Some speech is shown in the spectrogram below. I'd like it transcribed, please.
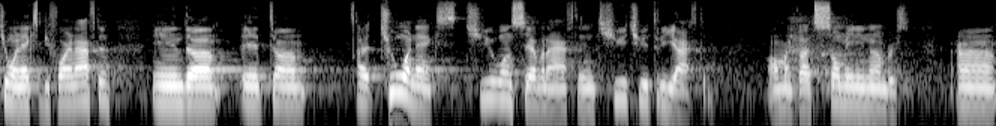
2-1X before and after. And uh, it, um, uh, 2-1X, 217 after, and 223 after. Oh my God, so many numbers. Uh,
